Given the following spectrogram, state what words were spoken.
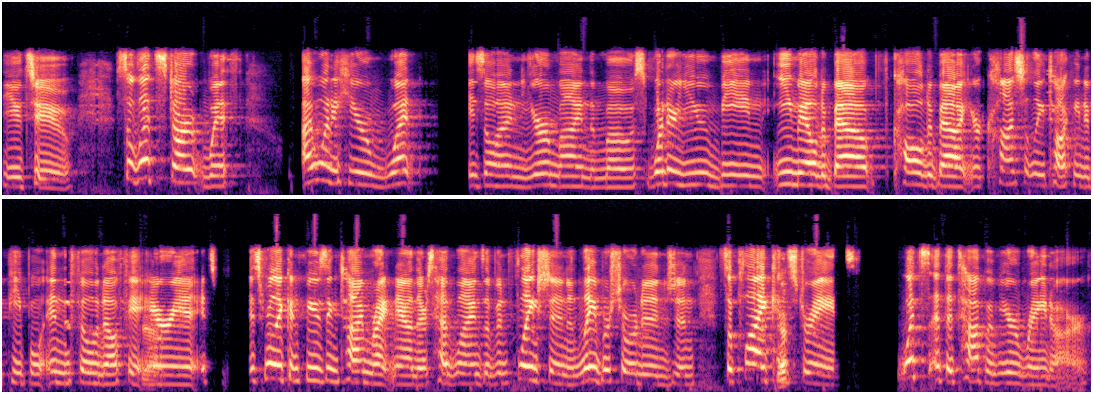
You too. So let's start with I want to hear what is on your mind the most? What are you being emailed about, called about? You're constantly talking to people in the Philadelphia area. It's it's really confusing time right now. There's headlines of inflation and labor shortage and supply constraints. Yep. What's at the top of your radar?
